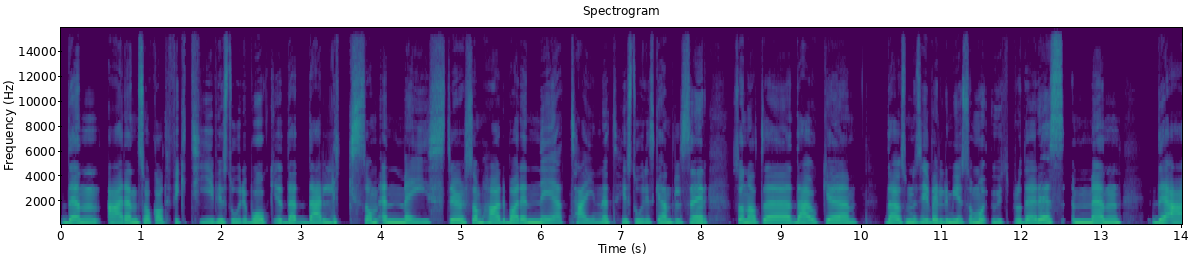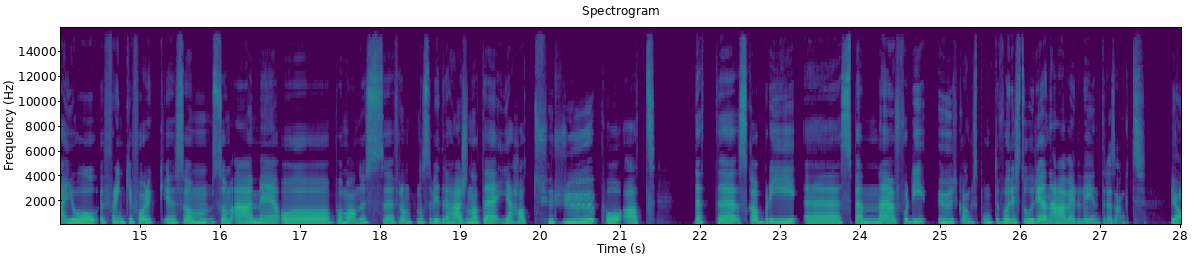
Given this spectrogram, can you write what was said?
den er en såkalt fiktiv historiebok. Det, det er liksom en meister som har bare nedtegnet historiske hendelser. Sånn at det er jo ikke Det er jo som du sier, veldig mye som må utbroderes, men det er jo flinke folk eh, som, som er med og, på manusfronten osv. her, sånn at jeg har tru på at dette skal bli eh, spennende, fordi utgangspunktet for historien er veldig interessant. Ja,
